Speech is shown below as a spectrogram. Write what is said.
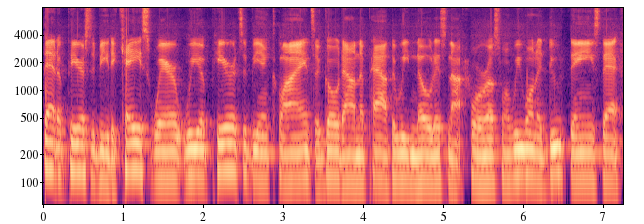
that appears to be the case, where we appear to be inclined to go down the path that we we know that's not for us, when we want to do things that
